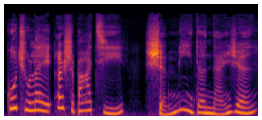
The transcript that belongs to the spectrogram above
孤雏泪二十八集：神秘的男人。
